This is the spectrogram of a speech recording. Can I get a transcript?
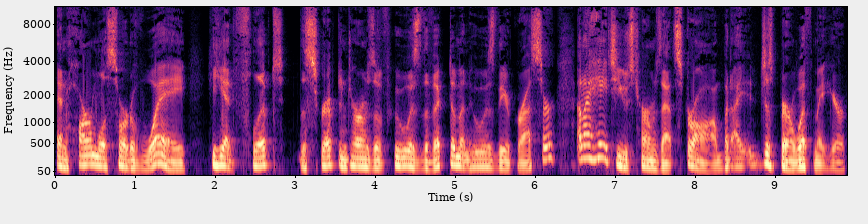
and harmless sort of way, he had flipped the script in terms of who was the victim and who was the aggressor. And I hate to use terms that strong, but I just bear with me here.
